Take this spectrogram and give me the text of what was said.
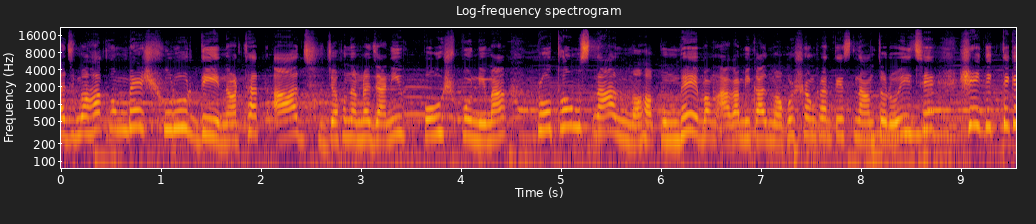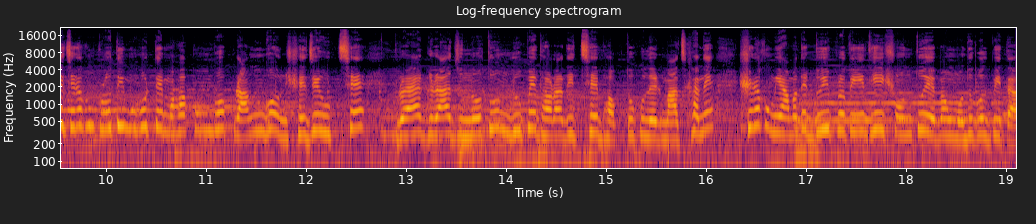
আজ মহাকুম্ভের শুরুর দিন, অর্থাৎ আজ যখন আমরা জানি পৌষ পূর্ণিমা, প্রথম স্নান মহাকুম্ভে এবং আগামীকাল মকর সংক্রান্তির স্নান তো রয়েছে, সেই দিক থেকে যেরকম প্রতি মুহূর্তে মহাকুম্ভ প্রাঙ্গণ সেজে উঠছে, প্রয়াগরাজ নতুন রূপে ধরা দিচ্ছে ভক্তকুলের মাঝখানে, সেরকমই আমাদের দুই প্রতিনিধি সন্তু এবং মধুকল্পিতা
